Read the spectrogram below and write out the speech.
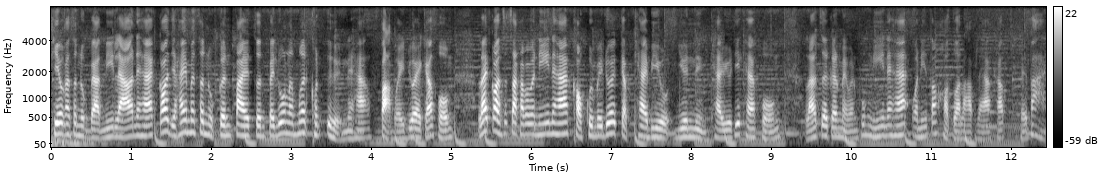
เที่ยวกันสนุกแบบนี้แล้วนะฮะ ก็อย่าให้มันสนุกเกินไปจนไปล่วงละเมิดคนอื่นนะฮะ ฝากไว้ด้วยครับผม และก่อนจะจากกันไปวันนี้นะฮะ ขอบคุณไปด้วยกับแคร์บิวยืนหนึ่งแคร์บิวที่แคร์ผม แล้วเจอกันใหม่วันพรุ่งนี้นะฮะ วันนี้ต้องขอตัวลาไปแล้วครับ บ๊ายบาย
